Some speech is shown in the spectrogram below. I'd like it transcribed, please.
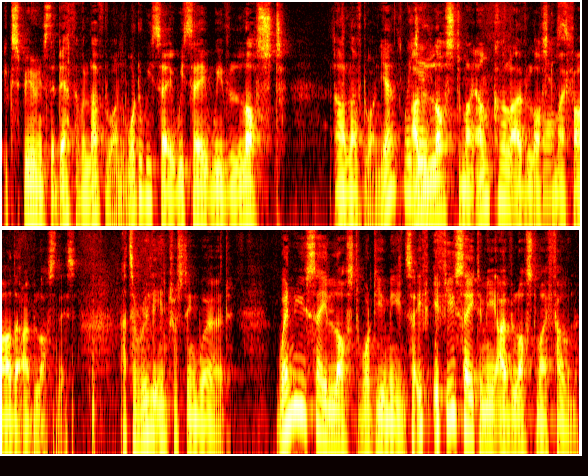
experience the death of a loved one. What do we say? We say we've lost our loved one, yeah? We I've do. lost my uncle, I've lost Yes. my father, I've lost this. That's a really interesting word. When you say lost, what do you mean? So if, if you say to me, I've lost my phone,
